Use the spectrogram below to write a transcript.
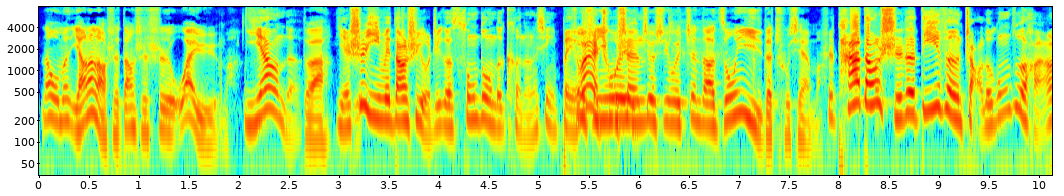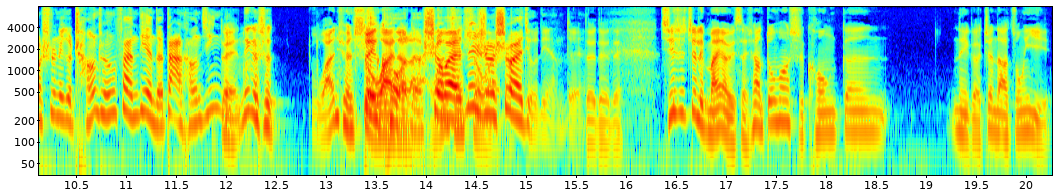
那我们杨澜老师当时是外语嘛，一样的，对吧？也是因为当时有这个松动的可能性，北外出身。就是因为正大综艺的出现嘛，是他当时的第一份找的工作，好像是那个长城饭店的大堂经理，对，那个是完全涉对外的涉外，那是个涉外酒店，对对对对，其实这里蛮有意思，像东方时空跟那个正大综艺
